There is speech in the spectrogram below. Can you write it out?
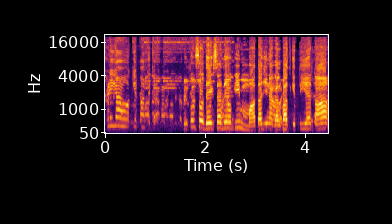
ਖੜੀਆਂ ਹੋ ਕੇ ਬੰਦ ਕਰਾਂਗੇ। ਬਿਲਕੁਲ ਸੋ ਦੇਖ ਸਕਦੇ ਹੋ ਕਿ ਮਾਤਾ ਜੀ ਨਾਲ ਗੱਲਬਾਤ ਕੀਤੀ ਹੈ ਤਾਂ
